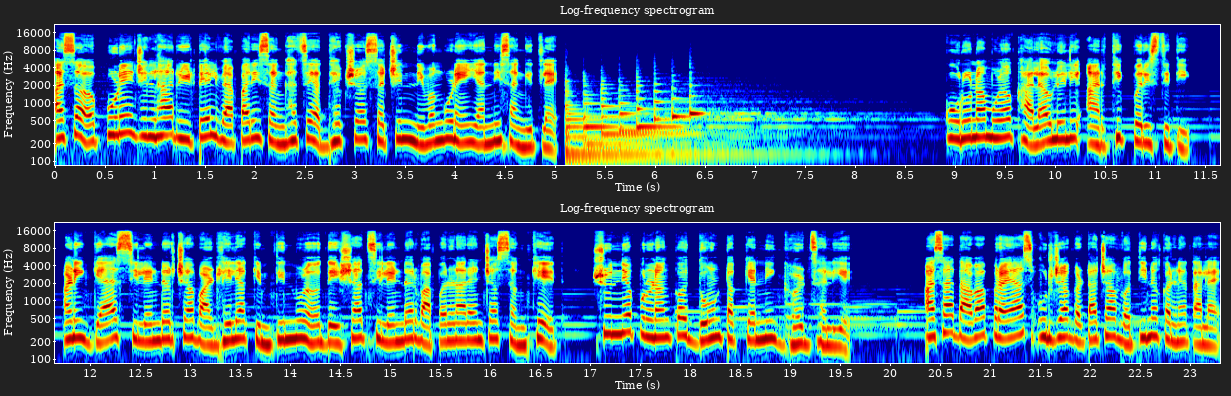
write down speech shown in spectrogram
असं पुणे जिल्हा रिटेल व्यापारी संघाचे अध्यक्ष सचिन निवंगुणे यांनी सांगितलंय. कोरोनामुळं खालावलेली आर्थिक परिस्थिती आणि गॅस सिलेंडरच्या वाढलेल्या किमतींमुळं देशात सिलेंडर वापरणाऱ्यांच्या संख्येत शून्य पूर्णांक दोन टक्क्यांनी घट झालीय. असा दावा प्रयास ऊर्जा गटाच्या वतीनं करण्यात आलाय.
